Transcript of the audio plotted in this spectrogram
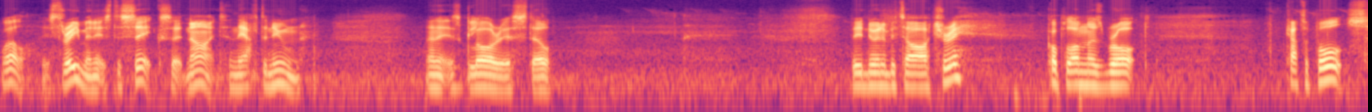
well, it's three minutes to six at night in the afternoon, and it is glorious still. Been doing a bit of archery. A couple on us brought catapults.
